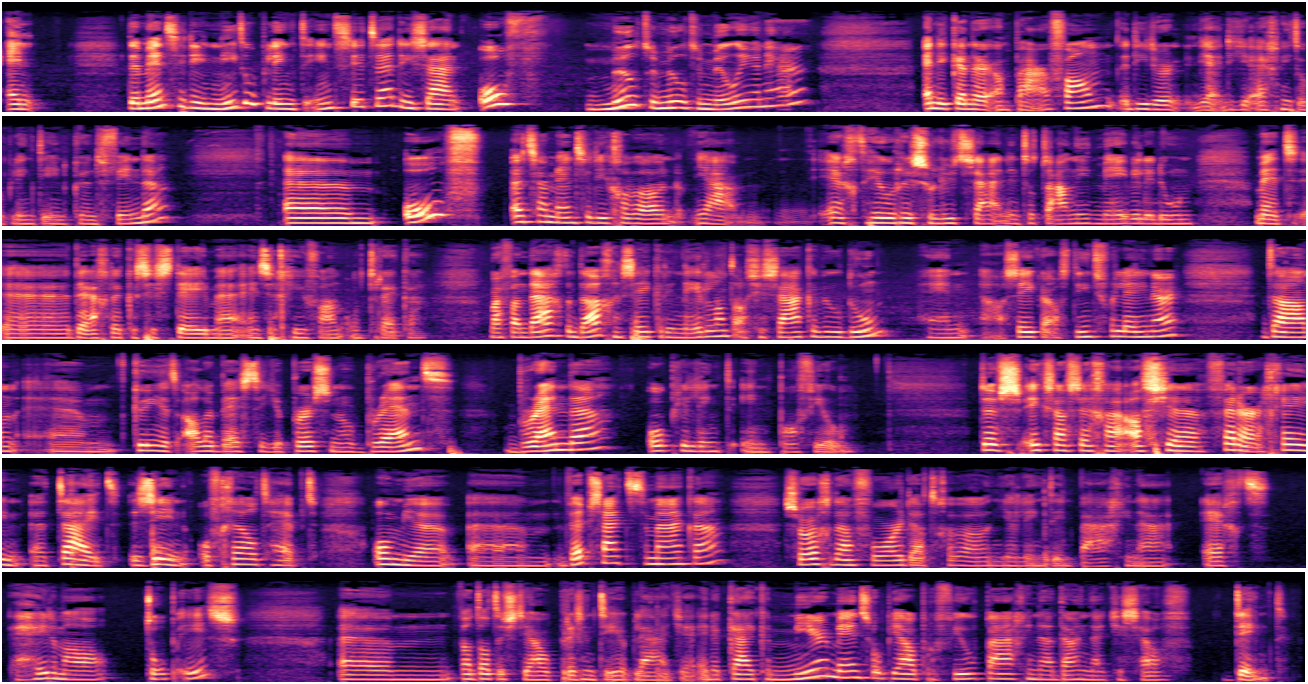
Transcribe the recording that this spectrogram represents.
En de mensen die niet op LinkedIn zitten, die zijn of multi-multimiljonair. En ik ken er een paar van, die, er, ja, die je echt niet op LinkedIn kunt vinden. Ehm, of het zijn mensen die gewoon ja, echt heel resoluut zijn en totaal niet mee willen doen met uh, dergelijke systemen en zich hiervan onttrekken. Maar vandaag de dag, en zeker in Nederland, als je zaken wil doen, en zeker als dienstverlener, dan ehm, kun je het allerbeste je personal brand branden op je LinkedIn profiel. Dus ik zou zeggen, als je verder geen uh, tijd, zin of geld hebt om je um, website te maken, zorg dan voor dat gewoon je LinkedIn-pagina echt helemaal top is. Ehm, want dat is jouw presenteerblaadje. En er kijken meer mensen op jouw profielpagina dan dat je zelf denkt.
